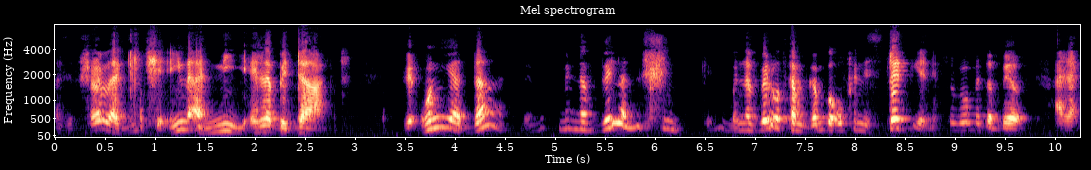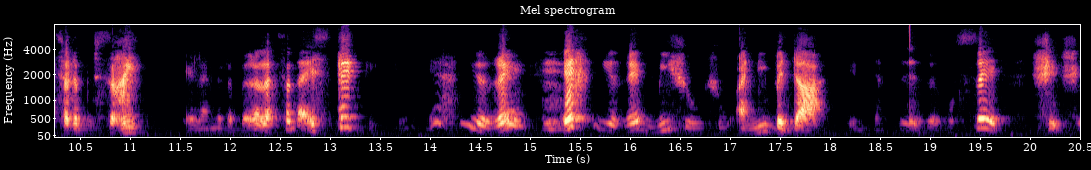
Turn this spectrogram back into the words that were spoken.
אז אפשר להגיד שאין עני אלא בדעת. ועוני הדעת באמת מנבל אנשים? מנבל אותם גם באופן אסתטי, אני עכשיו לא מדבר על הצד המוסרי, אלא מדבר על הצד האסתטי. איך נראה, איך נראה מישהו שהוא עני בדעת? זה, עושה ש, ש,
